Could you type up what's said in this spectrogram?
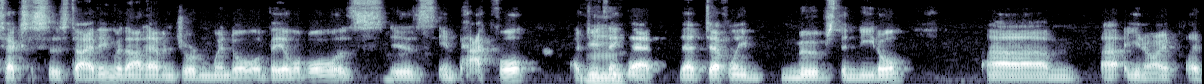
Texas's diving without having Jordan Windle available is is impactful. I do Mhm. think that that definitely moves the needle. Um, uh, you know, I, I,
